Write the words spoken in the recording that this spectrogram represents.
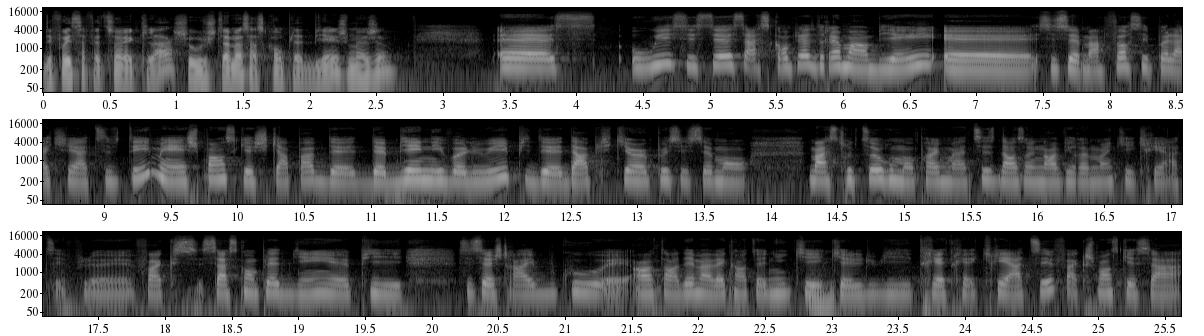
Des fois, ça fait-tu un clash ou justement, ça se complète bien, j'imagine? Oui, c'est ça, ça se complète vraiment bien. Euh, c'est ça, ma force, c'est pas la créativité, mais je pense que je suis capable de, de bien évoluer puis d'appliquer un peu, c'est ça, mon, ma structure ou mon pragmatisme dans un environnement qui est créatif. Là. Fait que ça se complète bien. euh, puis c'est ça, je travaille beaucoup euh, en tandem avec Anthony, qui est, Mhm. qui est, lui, très, très créatif. Fait que je pense que ça,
